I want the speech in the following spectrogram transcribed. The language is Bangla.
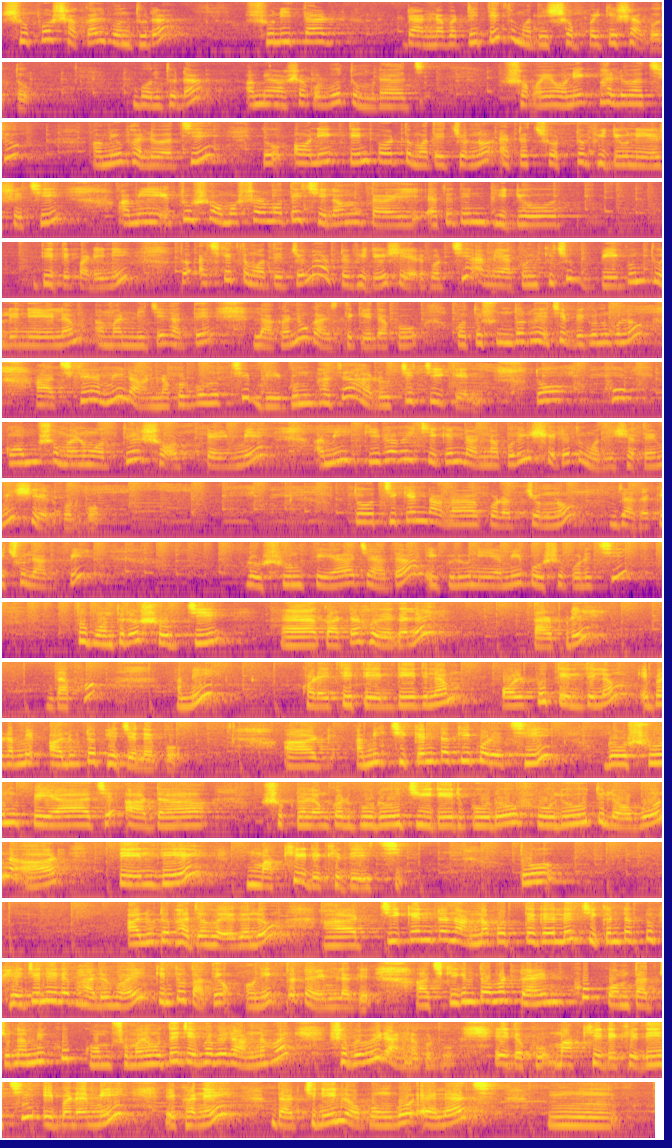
শুভ সকাল বন্ধুরা। সুনিতার রান্নাবাটিতে তোমাদের সবাইকে স্বাগত। বন্ধুরা, আমি আশা করব তোমরা সবাই অনেক ভালো আছো, আমিও ভালো আছি। তো অনেক দিন পর তোমাদের জন্য একটা ছোট্ট ভিডিও নিয়ে এসেছি। আমি একটু সমস্যার মধ্যে ছিলাম, তাই এতদিন ভিডিও দিতে পারিনি। তো আজকে তোমাদের জন্য একটা ভিডিও শেয়ার করছি। আমি এখন কিছু বেগুন তুলে নিয়ে এলাম আমার নিজে হাতে লাগানো গাছ থেকে। দেখো কত সুন্দর হয়েছে বেগুনগুলো। আজকে আমি রান্না করব হচ্ছে বেগুন ভাজা আর হচ্ছে চিকেন তো খুব কম সময়ের মধ্যে শর্ট টাইমে আমি কীভাবে চিকেন রান্না করি সেটা তোমাদের সাথে আমি শেয়ার করব। তো চিকেন রান্না করার জন্য যা যা কিছু লাগবে, রসুন, পেঁয়াজ, আদা, এগুলো নিয়ে আমি বসে পড়েছি। তো বন্ধুরা সবজি কাটা হয়ে গেলে তারপরে দেখো আমি কড়াইতে তেল দিয়ে দিলাম, অল্প তেল দিলাম, এবার আমি আলুটা ভেজে নেব। আর আমি চিকেনটা কি করেছি? রসুন, পেঁয়াজ, আদা, শুকনো লঙ্কার গুঁড়ো, জিরের গুঁড়ো, হলুদ, লবণ আর তেল দিয়ে মাখিয়ে রেখে দিয়েছি। তো আলুটা ভাজা হয়ে গেল। আর চিকেনটা রান্না করতে গেলে চিকেনটা একটু ভেজে নিলে ভালো হয়, কিন্তু তাতে অনেকটা টাইম লাগে। আজকে কিন্তু আমার টাইম খুব কম, তার জন্য আমি খুব কম সময়ের মধ্যে যেভাবে রান্না হয়, সেভাবেই রান্না করব। এই দেখো, মাখিয়ে রেখে দিয়েছি। এবার আমি এখানে দারচিনি, লবঙ্গ, এলাচ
